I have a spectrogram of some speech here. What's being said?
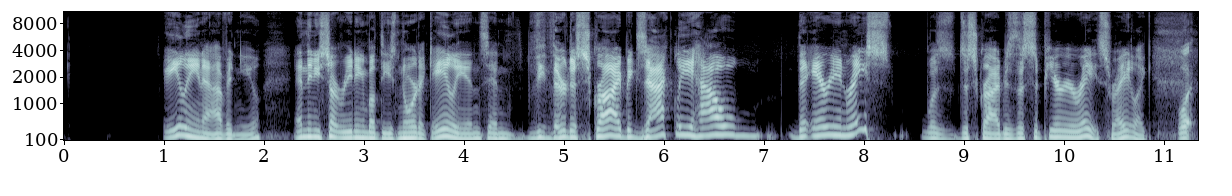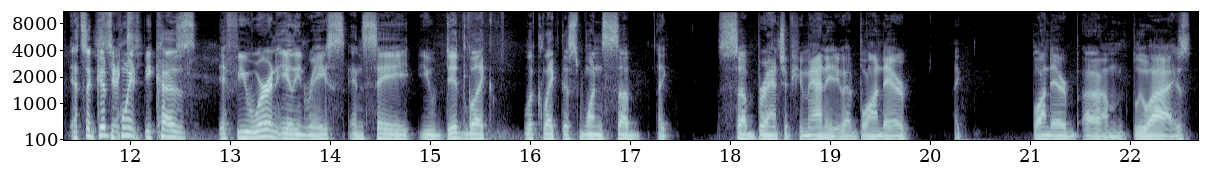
alien avenue and then you start reading about these Nordic aliens and the, they're described exactly how the Aryan race was described as the superior race right like Well, it's a good Six. point because if you were an alien race and say you did like look like this one sub like sub branch of humanity who had blonde hair, like blonde hair, um, blue eyes,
